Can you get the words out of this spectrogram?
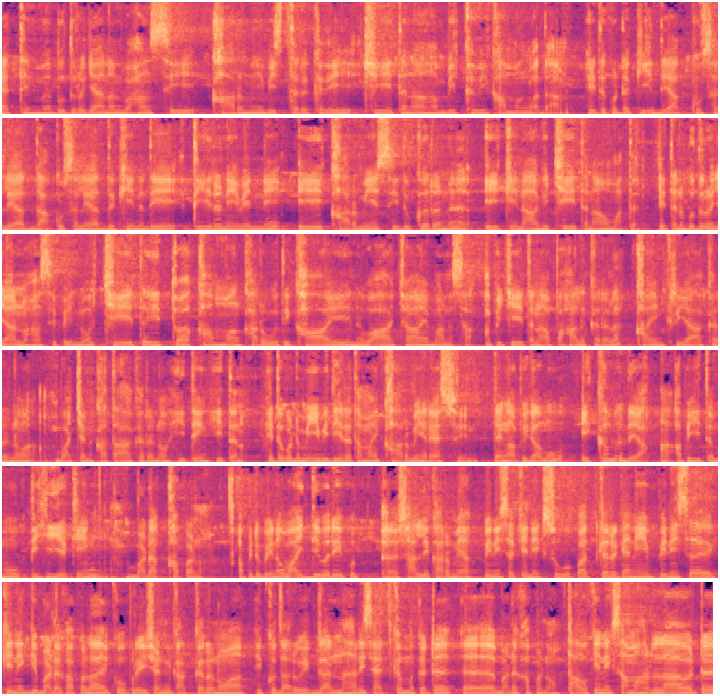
ඇත්තෙන්ම බුදුරජාණන් වහන්සේ කර්මය විස්තර කරේ චේතනාහම් භික්කවේ කම්මං වදාම. එතකොට දෙයක් කුසලයක්ද අකුසලයක්ද කියනදේ තීරණය වෙන්නේ ඒ කර්මය සිදු කරන ඒ කෙනාගේ චේතනාව මත. එතන බුදුරජාණන් වහන්සේ පෙන්වා චේතයිත්වා කම්මං කරෝති කායේන වාචාය මනසා. අපි චේතනා පහල කරලා කයින් ක්‍රියා කරනවා වචන කතා කරනවා හිතෙන් හිතනවා. එතකොට මේ විදිහර තමයි කර්මය රැස්වෙන්. තැන් අපි ගමු එකම දෙයක් අපි හිතමු පිහියකින් බඩක් කපනවා. අපිට වෙන වෛද්‍යවරයකුත් ශල්ලි කර්මයක් පිණිස කෙනෙක් සුවපත් කර ගැනීම පිණිස කෙනෙක්ගේ බඩ කපලා කෝපරේෂණ එකක් කරනවා එක්ක දරුවෙක් ගන්න හරි සැත්කමකට බඩ කපනවා. තව කෙනෙක් සමහරලාවට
